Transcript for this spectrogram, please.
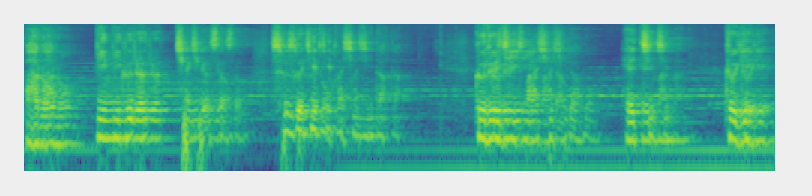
바로 빈 그릇을 챙겨서 설거지도 하십니다. 그러지 마시라고 했지만 그게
